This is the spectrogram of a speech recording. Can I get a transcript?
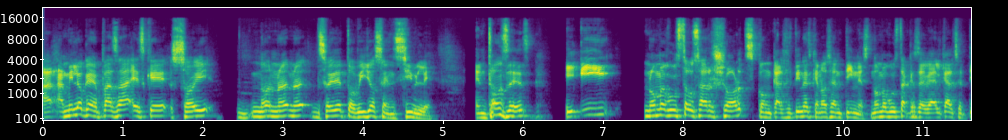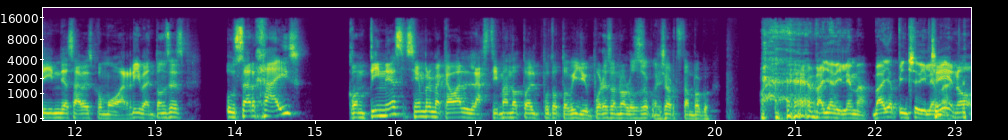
A, mí lo que me pasa es que soy, no, no, no, soy de tobillo sensible. Entonces, y, no me gusta usar shorts con calcetines que no sean tines. No me gusta que se vea el calcetín, ya sabes, como arriba. Entonces, usar highs con tines siempre me acaba lastimando todo el puto tobillo y por eso no los uso con shorts tampoco. vaya dilema, vaya pinche dilema. Sí, no.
